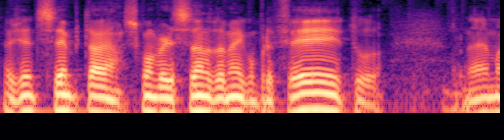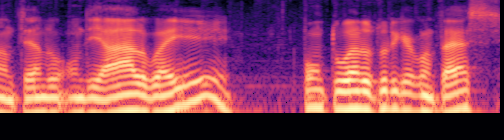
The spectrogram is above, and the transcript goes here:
A gente sempre está se conversando também com o prefeito, né? mantendo um diálogo aí, pontuando tudo o que acontece.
